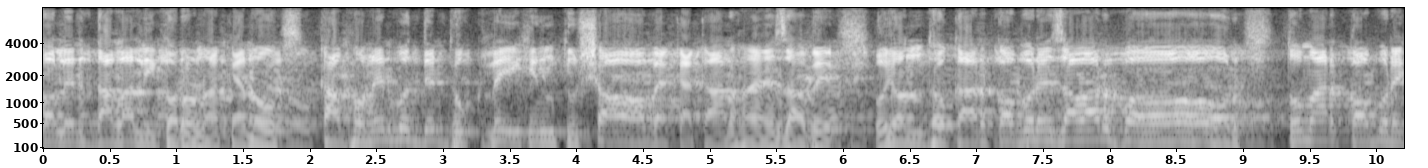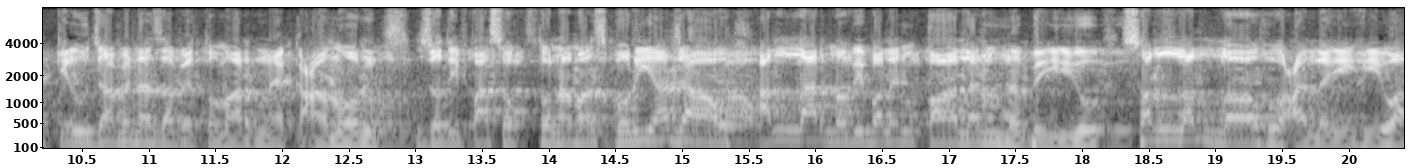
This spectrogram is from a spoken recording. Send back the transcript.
দলের দালালি করো না কেন? কাফনের মধ্যে ঢুকলেই কিন্তু সব একাকার হয়ে যাবে। ওই অন্ধকার কবরে যাওয়ার পর তোমার কবরে কেউ যাবে না, যাবে তোমার নেক আমল। যদি পাঁচক্ত নামাজ পড়িয়া যাও, আল্লাহর নবী বলেন, কালান নবিয়্যু সাল্লাল্লাহু আলাইহি ওয়া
